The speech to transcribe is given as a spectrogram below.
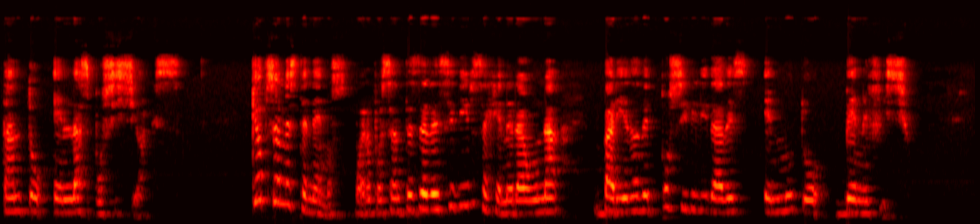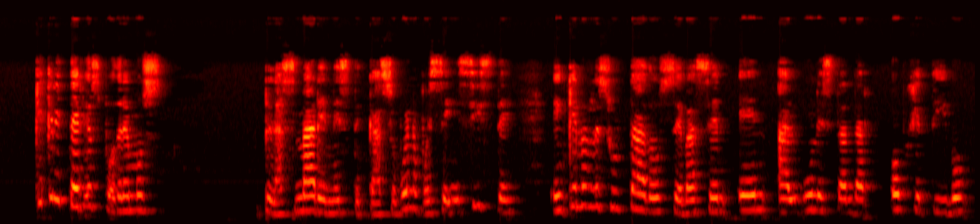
tanto en las posiciones. ¿Qué opciones tenemos? Bueno, pues antes de decidir se genera una variedad de posibilidades en mutuo beneficio. ¿Qué criterios podremos plasmar en este caso? Bueno, pues se insiste en que los resultados se basen en algún estándar objetivo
